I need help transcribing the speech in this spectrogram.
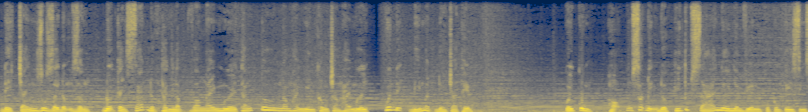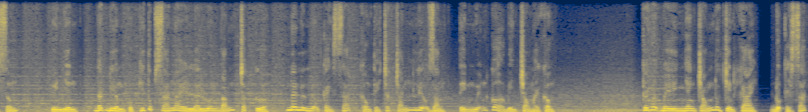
Để tránh rút dây động rừng, đội cảnh sát được thành lập vào ngày 10 tháng 4 năm 2020 quyết định bí mật điều tra thêm. Cuối cùng, họ cũng xác định được ký túc xá nơi nhân viên của công ty sinh sống. Tuy nhiên, đặc điểm của ký túc xá này là luôn đóng chặt cửa nên lực lượng cảnh sát không thể chắc chắn liệu rằng tên Nguyễn có ở bên trong hay không. Kế hoạch B nhanh chóng được triển khai, đội cảnh sát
